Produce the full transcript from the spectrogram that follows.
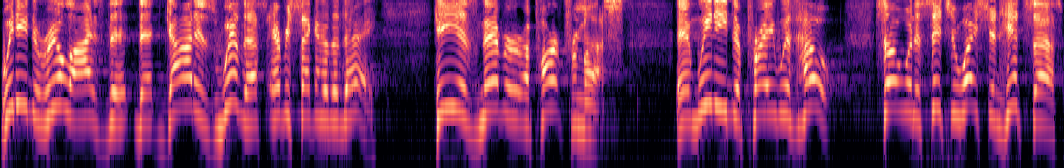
We need to realize that, that God is with us every second of the day. He is never apart from us. And we need to pray with hope. So when a situation hits us,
